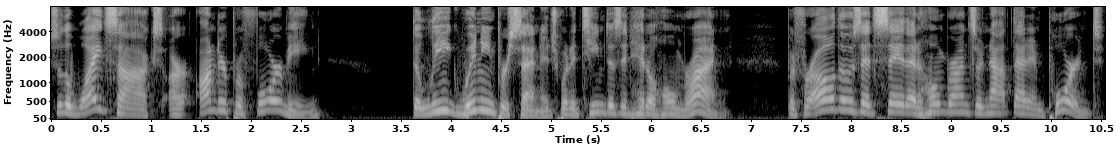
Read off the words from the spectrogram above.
So the White Sox are underperforming the league winning percentage when a team doesn't hit a home run. But for all those that say that home runs are not that important,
